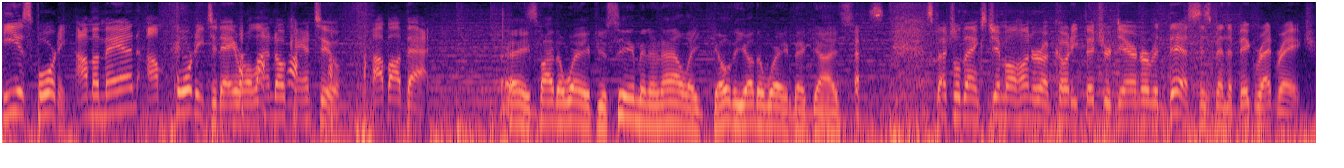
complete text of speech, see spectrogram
He is 40. I'm a man. I'm 40 today, Rolando Cantu. How about that? Hey, by the way, if you see him in an alley, go the other way, big guys. Special thanks, Jim O'Hunter and Cody Fisher, Darren Urban. This has been the Big Red Rage.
